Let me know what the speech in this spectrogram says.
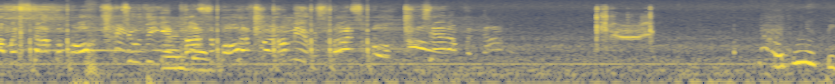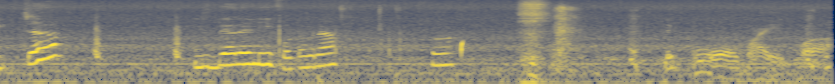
I'm unstoppable. Do the I'm impossible. I'm irresponsible. Oh. Set up phenomenal. Taking a picture? Is there any photograph? Uh, like, oh my god.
